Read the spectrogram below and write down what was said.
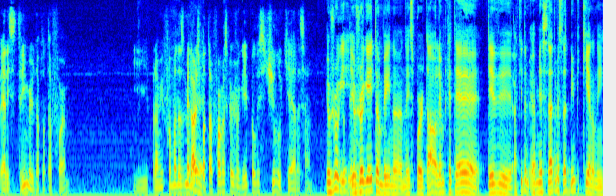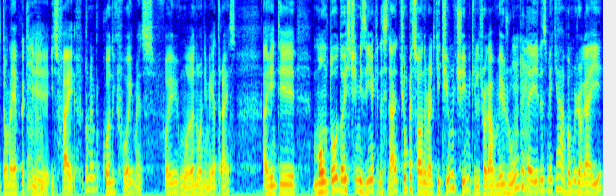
era streamer da plataforma. E para mim foi uma das melhores é. plataformas que eu joguei pelo estilo que era, sabe? Eu joguei, eu, tenho... eu joguei também na, na Sportal. Eu lembro que até teve. Aqui da, a minha cidade é uma cidade bem pequena, né? Então na época que uhum. isso faz. Não lembro quando que foi, mas foi um ano, um ano e meio atrás. A gente montou dois timezinhos aqui da cidade. Tinha um pessoal, na verdade, que tinha um time que eles jogavam meio junto, uhum. e daí eles meio que, ah, vamos jogar aí.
